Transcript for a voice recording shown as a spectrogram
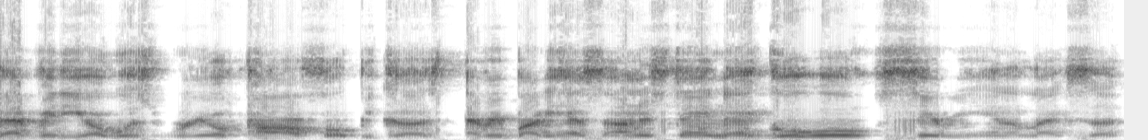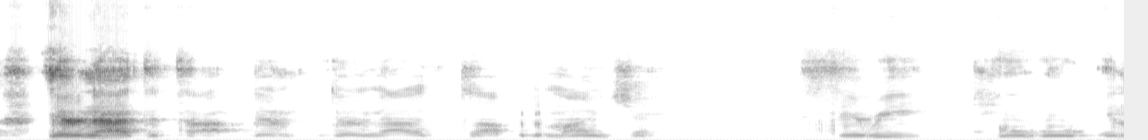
that video was real powerful because everybody has to understand that Google, Siri, and Alexa, they're not the top. They're, they're not at the top of the mind chain. Siri, Google, and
